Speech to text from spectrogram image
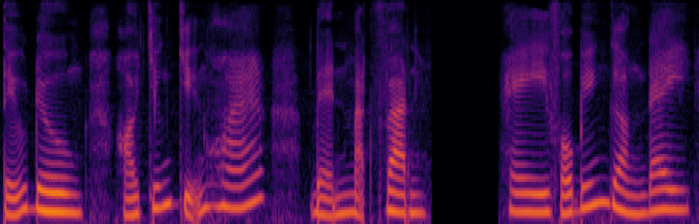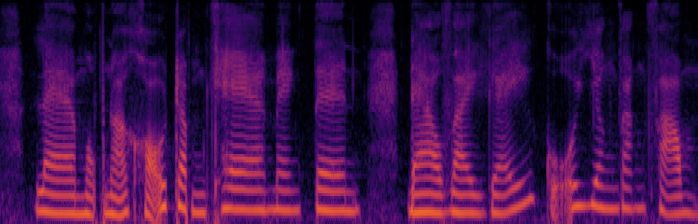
tiểu đường, hội chứng chuyển hóa, bệnh mạch vành, hay phổ biến gần đây là một nỗi khổ trầm kha mang tên đào vài gáy của dân văn phòng.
